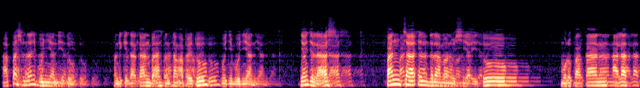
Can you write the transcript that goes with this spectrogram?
apa sebenarnya bunyian itu? Nanti kita akan bahas tentang apa itu bunyi-bunyian. Yang jelas, panca indera manusia itu merupakan alat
